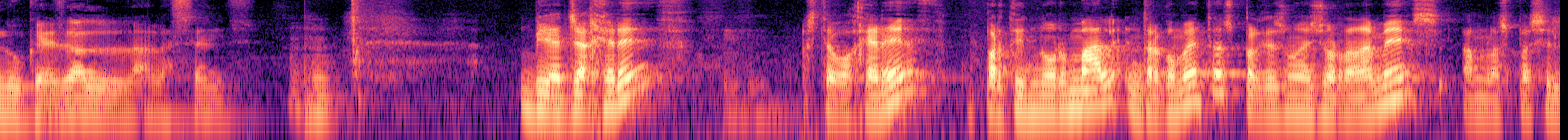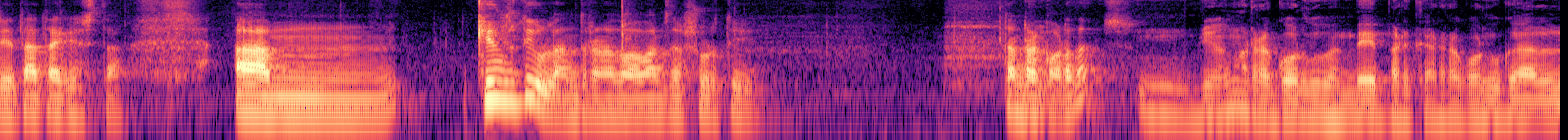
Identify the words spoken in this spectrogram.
el que és l'ascens. Uh -huh. Viatge a Jerez, uh -huh. esteu a Jerez, un partit normal, entre cometes, perquè és una jornada més, amb l'especialitat aquesta. Um, què us diu l'entrenador abans de sortir? Te'n recordes? Mm, jo no me'n recordo ben bé, perquè recordo que el,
